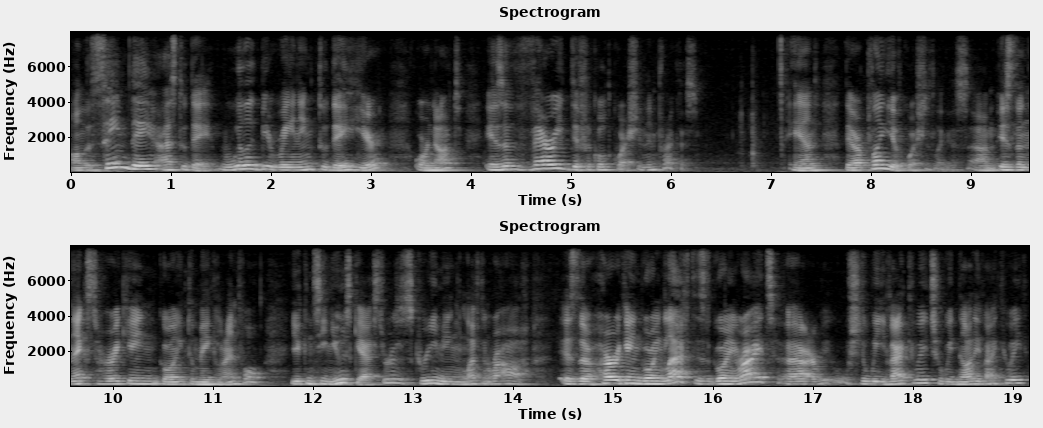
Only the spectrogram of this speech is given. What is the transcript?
on the same day as today? Will it be raining today here or not? Is a very difficult question in practice. And there are plenty of questions like this. Um, is the next hurricane going to make landfall? You can see newscasters screaming left and right. Oh, is the hurricane going left? Is it going right? Uh, should we evacuate? Should we not evacuate?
